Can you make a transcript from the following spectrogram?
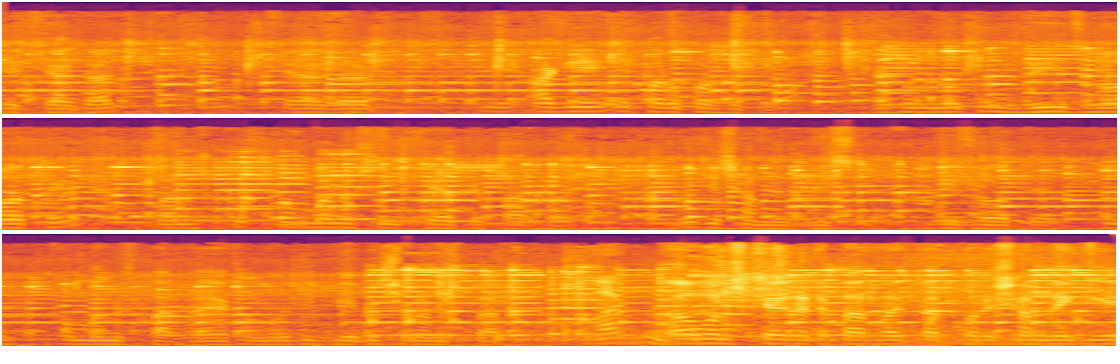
যে খেয়াঘাট খেয়াঘাট আগে এপার ওপার হতো। এখন নতুন ব্রিজ হওয়াতে মানুষ খুব কম মানুষই খেয়াতে পার হয়। ওই যে সামনে ব্রিজ ব্রিজ হওয়াতে খুব কম মানুষ পার হয়। এখন ওই দিক দিয়ে বেশি মানুষ পার হয়। মানুষ খেয়াঘাটে পার হয়। তারপরে সামনে গিয়ে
